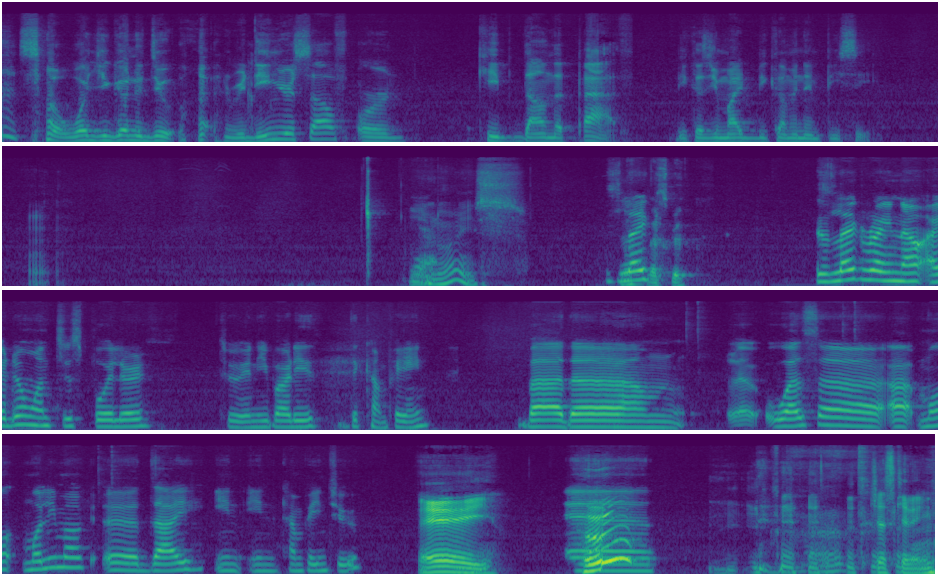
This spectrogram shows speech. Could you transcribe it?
So what you gonna do? Redeem yourself or keep down that path because you might become an NPC. Yeah. Nice. It's Yeah, like that's good. it's like right now. I don't want to spoiler to anybody the campaign, but um, uh, was uh, uh Mo- Mollymauk uh, die in in campaign two? Hey, Huh? And just kidding.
